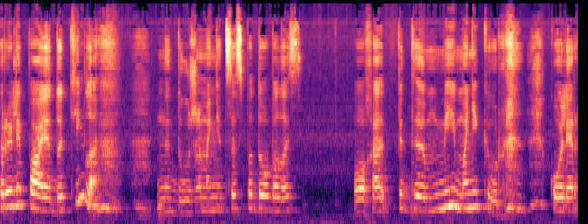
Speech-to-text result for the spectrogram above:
приліпає до тіла. Не дуже мені це сподобалось. Ох, а під е, мій манікюр колір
